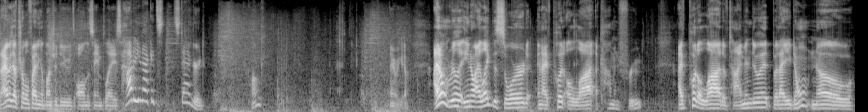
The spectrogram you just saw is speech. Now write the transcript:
Because I always have trouble fighting a bunch of dudes all in the same place. How do you not get staggered? Punk? There we go. I don't really, you know, I like the sword, and I've put a lot, a common fruit. I've put a lot of time into it, but I don't know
